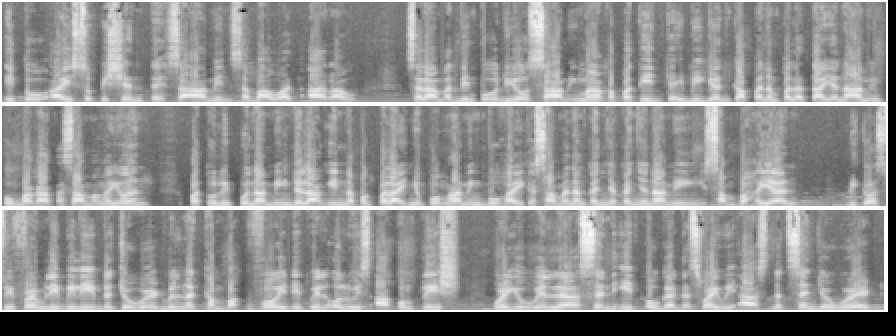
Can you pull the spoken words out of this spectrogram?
ito ay supisyente sa amin sa bawat araw. Salamat din po o Diyos sa aming mga kapatid, kaibigan, kapanampalataya na aming pong makakasama ngayon. Patuloy po naming dalangin na pagpalain niyo po ang aming buhay kasama ng kanya-kanya naming sambahayan because we firmly believe that your word will not come back void. It will always accomplish where you will uh, send it, O God. That's why we ask that send your word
